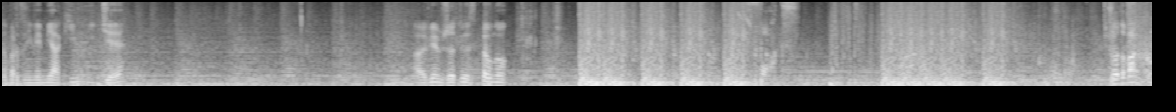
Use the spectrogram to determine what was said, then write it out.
Za bardzo nie wiem jakim i gdzie. Ale wiem, że tu jest pełno... Fox. Przodowanko!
